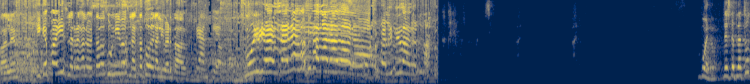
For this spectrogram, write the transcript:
Vale. ¿Y qué país le regaló a Estados Unidos la Estatua de la Libertad? Francia. Muy bien, tenemos una ganadora. ¡Felicidades! Bueno, desde Plató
